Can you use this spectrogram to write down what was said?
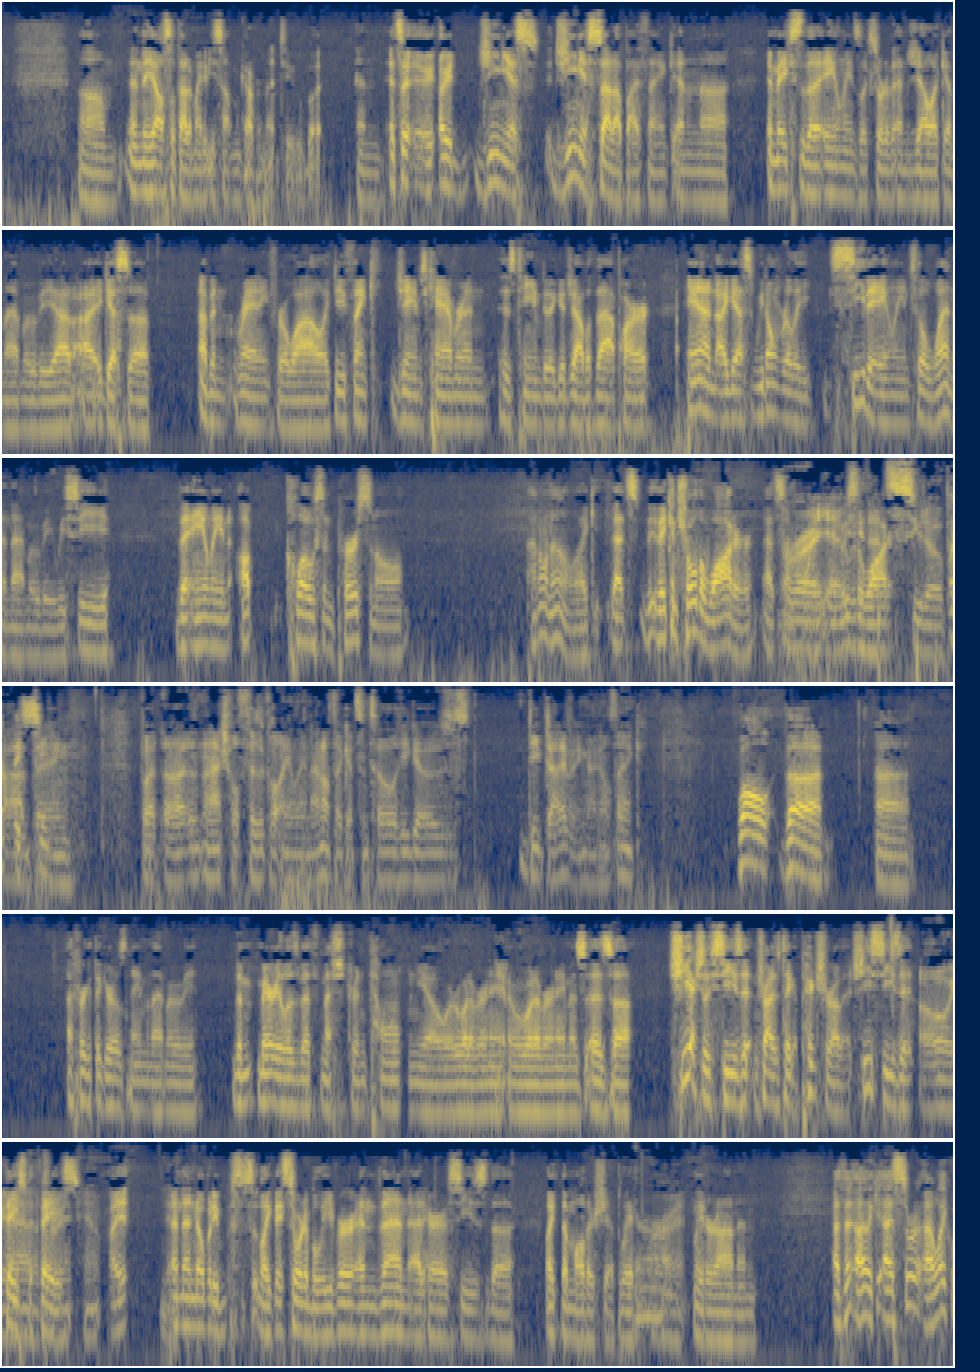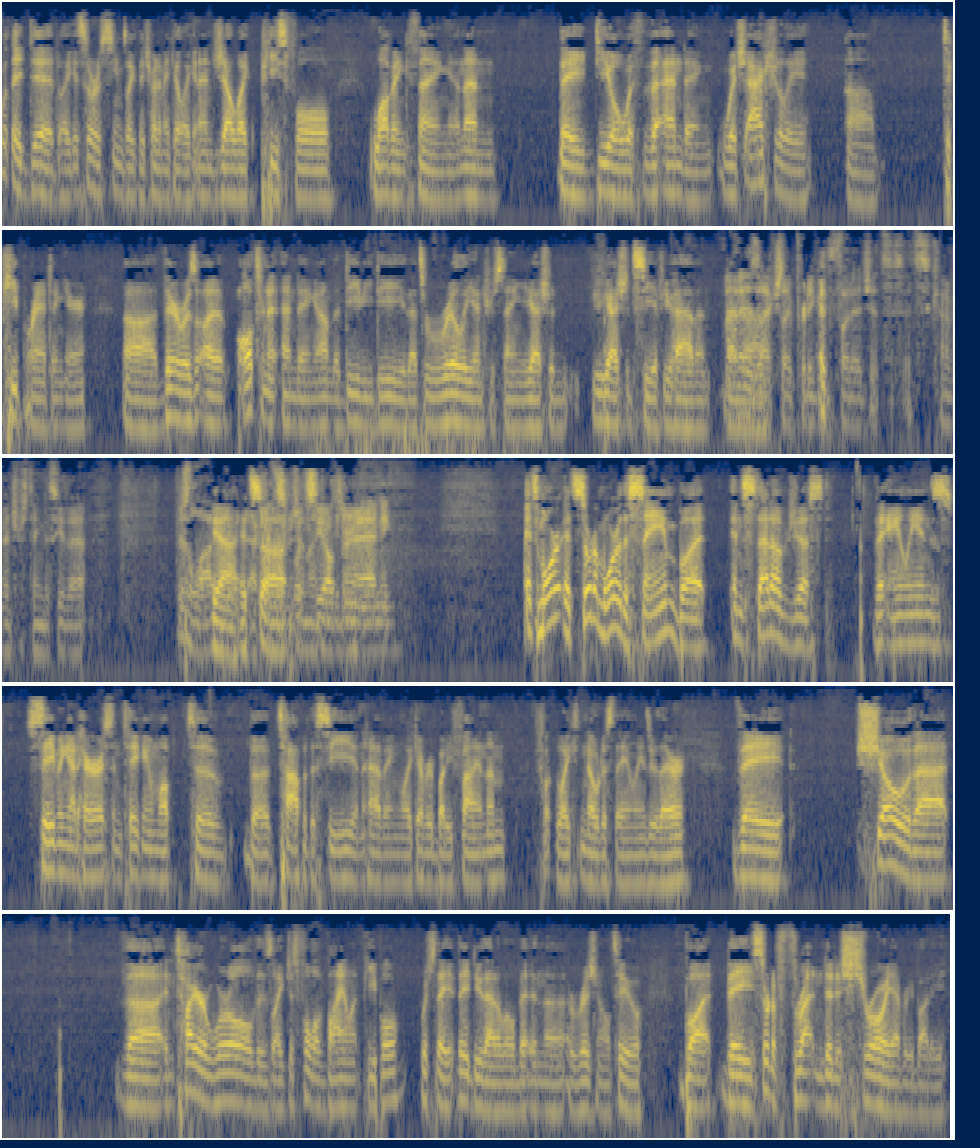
Um, and they also thought it might be something government too, but and it's a, a genius genius setup, I think, and uh, it makes the aliens look sort of angelic in that movie. I, I guess uh, I've been ranting for a while. Like, do you think James Cameron, his team, did a good job with that part? And I guess we don't really see the alien until when in that movie? We see the alien up close and personal. I don't know. Like that's they control the water at some right, point. Yeah, we see the that water. pseudopod thing. But uh, an actual physical alien, I don't think it's until he goes deep diving. I don't think. Well, the uh, I forget the girl's name in that movie. The Mary Elizabeth Mastrantonio or whatever her name or whatever her name is. Is uh, she actually sees it and tries to take a picture of it. She sees it Oh yeah, face to face, right, right? Yeah. And then nobody like they sort of believe her, and then Ed Harris sees the like the mothership later on, Right. later on, and I think I like I sort of I like what they did. Like it sort of seems like they try to make it like an angelic, peaceful, loving thing, and then they deal with the ending, which actually, um, to keep ranting here, uh, there was an alternate ending on the DVD that's really interesting. You guys should you guys should see if you haven't. That And, is uh, actually pretty good it's- footage. It's it's kind of interesting to see that. There's a lot. Yeah, of good it's, uh, What's that the DVD. alternate ending? It's more, it's sort of more of the same, but instead of just the aliens saving Ed Harris and taking him up to the top of the sea and having like everybody find them, f- like notice the aliens are there, they show that the entire world is like just full of violent people, which they, they do that a little bit in the original too, but they sort of threaten to destroy everybody.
